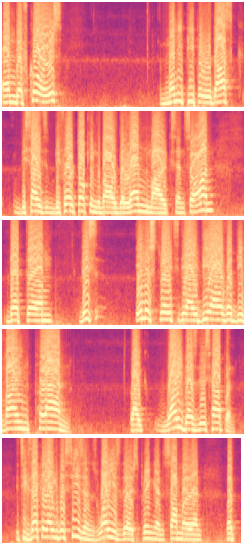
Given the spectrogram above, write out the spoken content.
And of course, many people would ask, besides before talking about the landmarks and so on, that um, this illustrates the idea of a divine plan. Like, why does this happen? It's exactly like the seasons. Why is there spring and summer and but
